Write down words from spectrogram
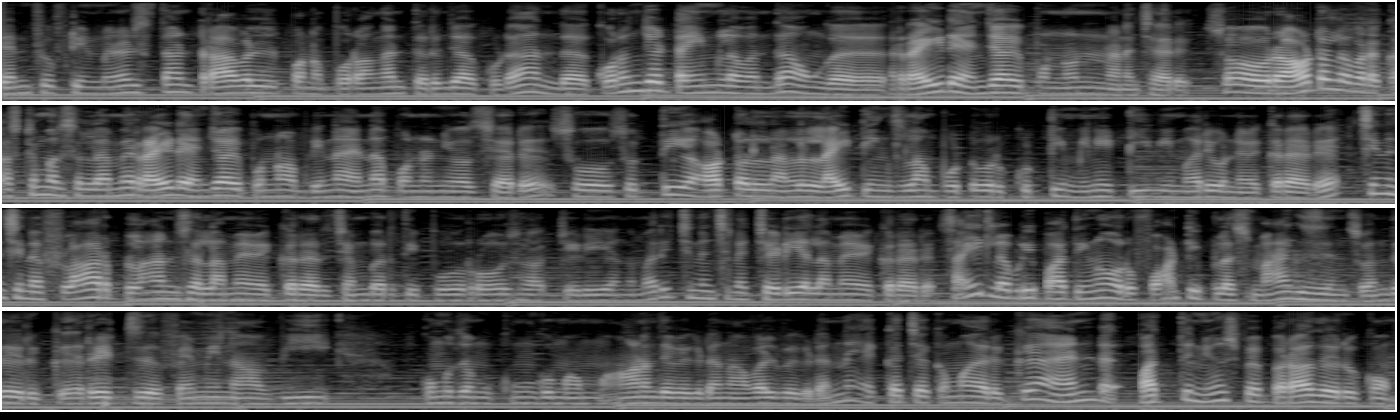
டென் ஃபிஃப்டீன் மினிட்ஸ் தான் டிராவல் பண்ண போகிறாங்கன்னு தெரிஞ்சா கூட அந்த குறைஞ்ச டைமில் வந்து அவங்க ரைடை என்ஜாய் பண்ணணும்னு நினச்சாரு. ஸோ அவர் ஆட்டோவில் வர கஸ்டமர்ஸ் எல்லாமே ரைடு என்ஜாய் பண்ணோம் அப்படின்னா என்ன பண்ணணும்னு யோசிச்சாரு? ஸோ சுற்றி ஆட்டோவில் நல்ல லைட்டிங்ஸ்லாம் போட்டு ஒரு குட்டி மினி டிவி மாதிரி ஒன்று வைக்கிறாரு. சின்ன சின்ன ஃப்ளார் பிளான்ஸ் எல்லாமே வைக்கிறாரு. செம்பருத்தி பூ ரோஜா செடி அந்த மாதிரி சின்ன சின்ன செடி எல்லாமே வைக்கிறாரு. சைட்ல அப்படி பார்த்தீங்கன்னா ஒரு ஃபார்ட்டி ப்ளஸ் மேகசின்ஸ் வந்து இருக்கு. ரிட்ஸ் ஃபெமினா வி குமுதம் குங்குமம் ஆனந்த விகடன் அவல் விகடன் எக்கச்சக்கமாக இருக்குது அண்ட் பத்து நியூஸ் பேப்பராவது இருக்கும்.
